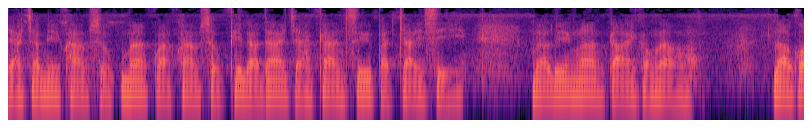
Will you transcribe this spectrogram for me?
อยากจะมีความสุขมากกว่าความสุขที่เราได้จากการซื้อปัจจัยสี่มาเลี้ยงร่างกายของเรา เราก็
